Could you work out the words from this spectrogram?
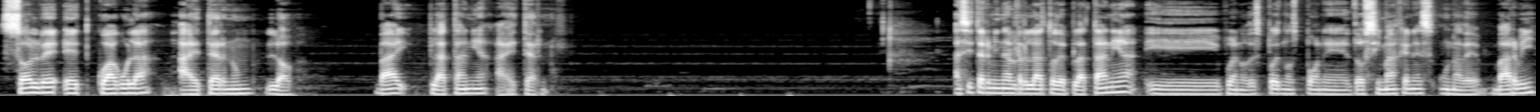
Solve et coagula a eternum love. By Platania a eternum. Así termina el relato de Platania y bueno, después nos pone dos imágenes, una de Barbie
